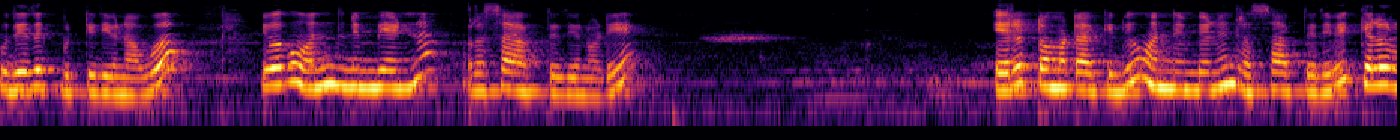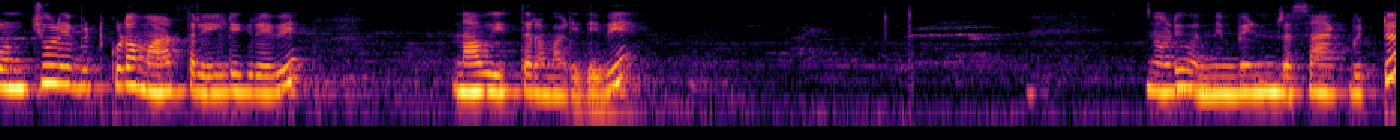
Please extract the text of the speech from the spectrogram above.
ಕುದಿಯೋದಕ್ಕೆ ಬಿಟ್ಟಿದ್ದೀವಿ ನಾವು. ಇವಾಗ ಒಂದು ನಿಂಬೆಹಣ್ಣು ರಸ ಹಾಕ್ತಿದ್ದೀವಿ ನೋಡಿ. ಎರಡು ಟೊಮೆಟೊ ಹಾಕಿದ್ವಿ, ಒಂದು ನಿಂಬೆಹಣ್ಣಿನ ರಸ ಹಾಕ್ತಿದ್ದೀವಿ. ಕೆಲವರು ಹುಣ್ಚುಳಿ ಬಿಟ್ಟು ಕೂಡ ಮಾಡ್ತಾರೆ ಇಳಿ ಗ್ರೇವಿ. ನಾವು ಈ ಥರ ಮಾಡಿದ್ದೀವಿ. ನೋಡಿ, ಒಂದು ನಿಂಬೆಹಣ್ಣಿನ ರಸ ಹಾಕಿಬಿಟ್ಟು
